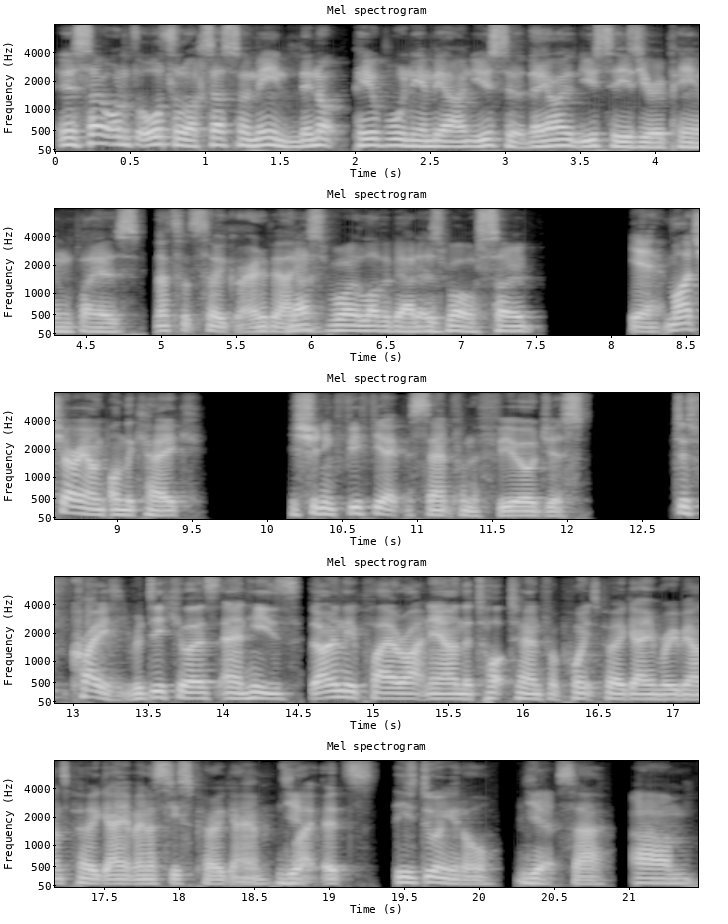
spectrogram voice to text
And it's so unorthodox. That's what I mean. They're not people in the NBA aren't used to it. They aren't used to these European players. That's what's so great about And it. that's what I love about it as well. So Yeah, my cherry on, on the cake. He's shooting 58% from the field, just just crazy, ridiculous. And he's the only player right now in the top 10 for points per game, rebounds per game, and assists per game. Yeah. Like, it's he's doing it all. yeah, So um,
